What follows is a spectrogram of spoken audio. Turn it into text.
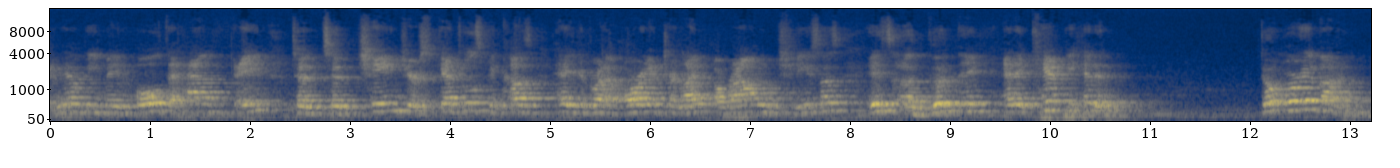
and they'll be made whole, to have faith, to, to change your schedules because, hey, you're going to orient your life around Jesus. It's a good thing and it can't be hidden. Don't worry about it.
